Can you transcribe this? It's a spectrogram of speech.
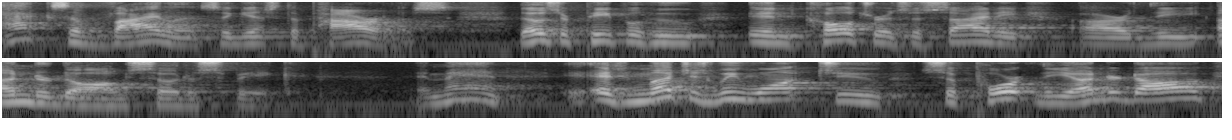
Acts of violence against the powerless. Those are people who, in culture and society, are the underdogs, so to speak. And man, as much as we want to support the underdog,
